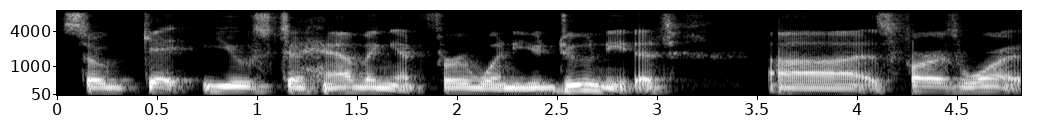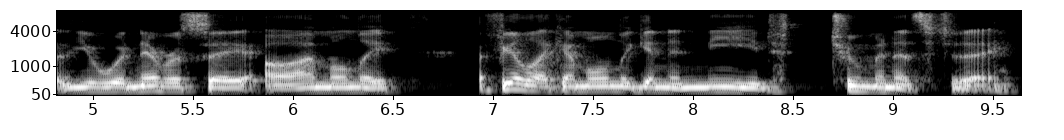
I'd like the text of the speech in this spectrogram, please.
So get used to having it for when you do need it. Uh, as far as war, you would never say, "Oh, I'm only." I feel like I'm only going to need two minutes today.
